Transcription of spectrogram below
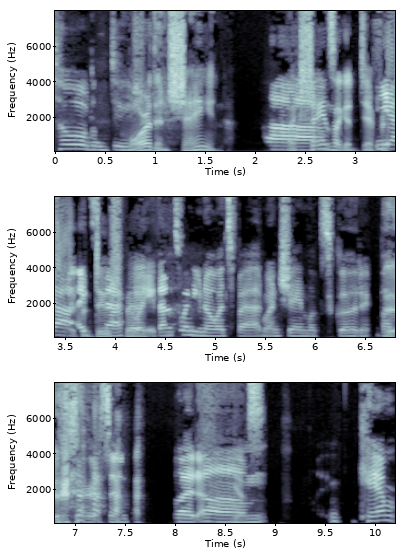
total douche. More than Shane. Like Um, Shane's like a different yeah, type of exactly. douchebag. That's when you know it's bad when Shane looks good by comparison. but um, Yes. Cam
